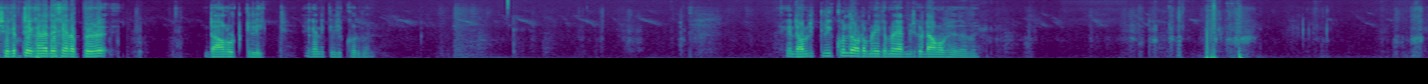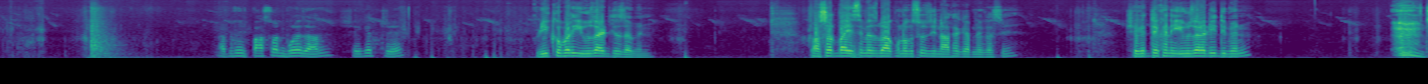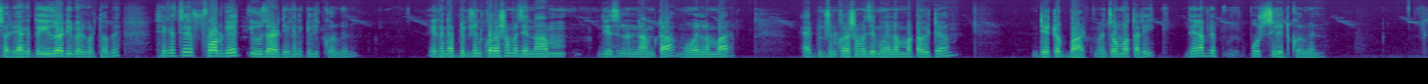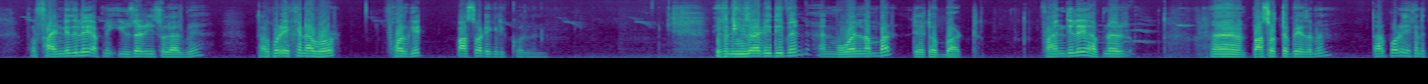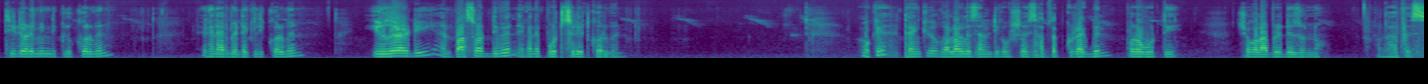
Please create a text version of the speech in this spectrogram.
সেক্ষেত্রে এখানে দেখেন আপনার ডাউনলোড ক্লিক এখানে ক্লিক করবেন। ডাউনলোড ক্লিক করলে অটোমেটিক আপনার অ্যাডমিট কার্ড ডাউনলোড হয়ে যাবে। আপনি যদি পাসওয়ার্ড বলে যান, সেক্ষেত্রে রিকভারি ইউজার আইডিতে যাবেন। পাসওয়ার্ড বা এস এম এস বা কোনো কিছু যদি না থাকে আপনার কাছে, সেক্ষেত্রে এখানে ইউজার আইডি দিবেন। সরি আগে তো ইউজার আইডি বের করতে হবে। সেক্ষেত্রে ফরগেট ইউজার আইডি এখানে ক্লিক করবেন। এখানে অ্যাপ্লিকেশন করার সময় যে নাম দিয়েছিলেন, নামটা মোবাইল নাম্বার অ্যাপ্লিকেশন করার সময় যে মোবাইল নাম্বারটা, ওইটা ডেট অফ বার্থ মানে জন্ম তারিখ দেন আপনি পোস্ট সিলেক্ট করবেন। তারপর ফাইন্ডে দিলে আপনি ইউজার আইডি চলে আসবে। তারপর এখানে আবার ফরগেট পাসওয়ার্ডে ক্লিক করবেন। এখানে ইউজার আইডি দিবেন and mobile number date of birth fine দিলেই আপনার পাসওয়ার্ডটা পেয়ে যাবেন। তারপরে এখানে থ্রি ডট এমিন ক্লিক করবেন। এখানে অ্যাডমিটে ক্লিক করবেন। ইউজার আইডি অ্যান্ড পাসওয়ার্ড দিবেন। এখানে পোর্ট সিলেক্ট করবেন। ওকে থ্যাংক ইউ ভালো লাগলে চ্যানেলটিকে অবশ্যই সাবস্ক্রাইব করে রাখবেন। পরবর্তী সকল আপডেটের জন্য। আল্লাহ হাফেজ।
